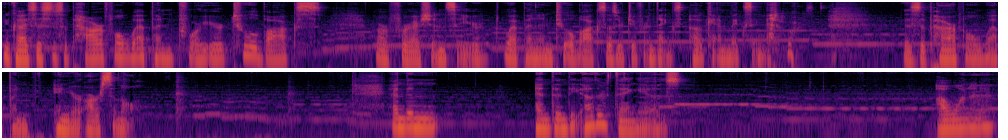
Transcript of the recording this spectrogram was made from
You guys, this is a powerful weapon for your toolbox, or for, I shouldn't say your weapon and toolbox, those are different things. Okay, I'm mixing metaphors. Is a powerful weapon in your arsenal. And then and then the other thing is I want to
